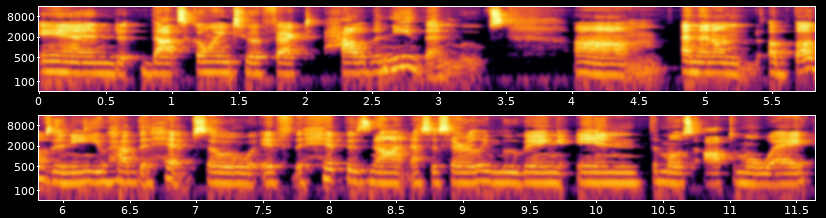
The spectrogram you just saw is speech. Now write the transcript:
and that's going to affect how the knee then moves um, and then on above the knee, you have the hip. So if the hip is not necessarily moving in the most optimal way,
